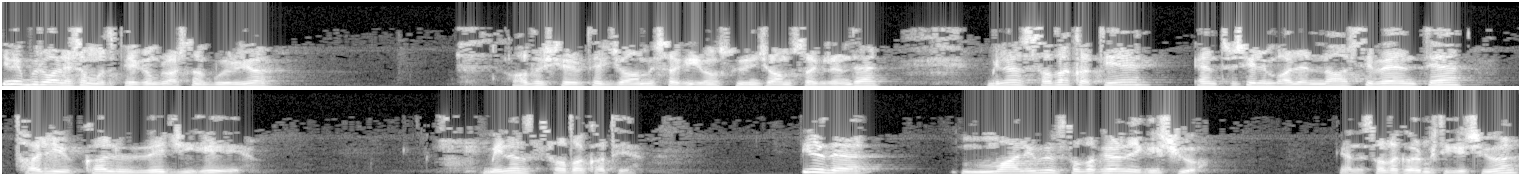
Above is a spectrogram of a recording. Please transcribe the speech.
Yine buyuruyor Aleyhisselam Peygamber Aleyhisselam buyuruyor. Hadis-i Şerif'te cami sagir, İmam Suyun cami sagirinde Mine sadakati en tüselim alen nasi ve talikal vecihi. Mine sadakati. Bir de manevi sadakalarına geçiyor. Yani sadaka vermişti geçiyor.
